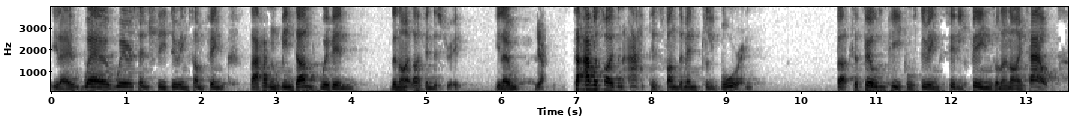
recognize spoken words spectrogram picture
you know where we're essentially doing something that hasn't been done within the nightlife industry. You know yeah. to advertise an app is fundamentally boring but to film people doing silly things on a night out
